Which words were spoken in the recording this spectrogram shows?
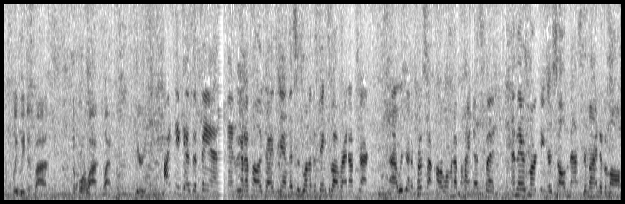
completely despise the four wide platform. Period. I think as a fan, and we got to apologize again. This is one of the things about right off track. Uh, we've got a pro stock car warming up behind us, but and there's Mark Ingersoll, mastermind of them all.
